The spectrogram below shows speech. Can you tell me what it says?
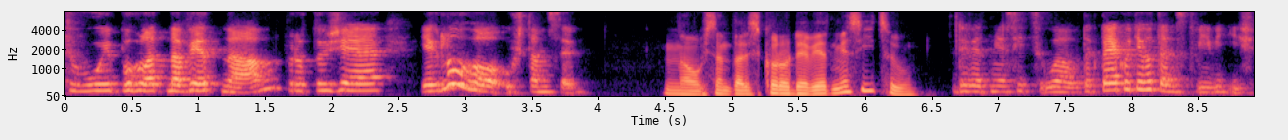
tvůj pohled na Větnam, protože jak dlouho už tam jsi? No, už jsem tady skoro 9 měsíců. Devět měsíců, wow. Tak to je jako těhotenství, vidíš.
